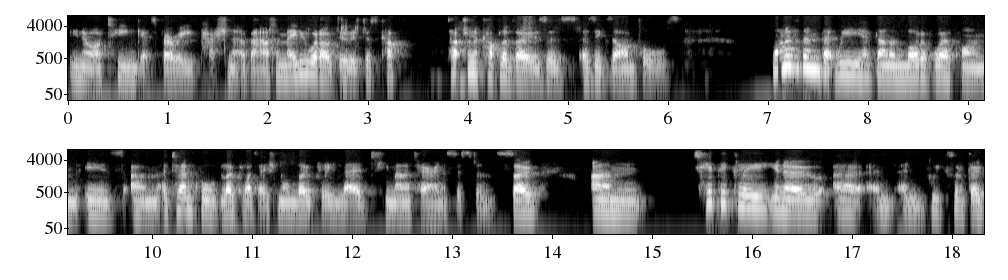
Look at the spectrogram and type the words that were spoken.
you know our team gets very passionate about, and maybe what I'll do is just touch on a couple of those as as examples. One of them that we have done a lot of work on is um, a term called localization or locally led humanitarian assistance. So um, typically, you know, uh, and, and we sort of go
